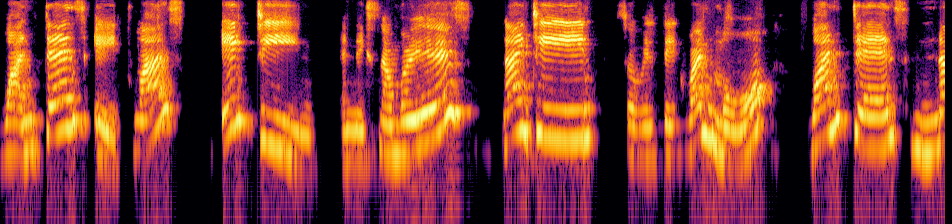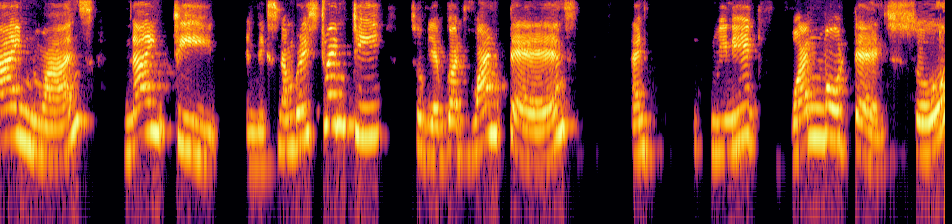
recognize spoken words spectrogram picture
1 tens, 8 ones, 18. And next number is 19. So we'll take one more. One tens, nine ones, 19. And next number is 20. So we have got one tens and we need one more tens. So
